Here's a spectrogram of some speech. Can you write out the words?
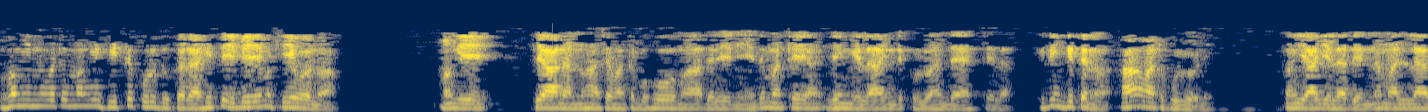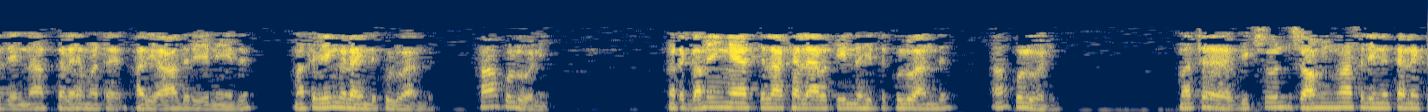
කොහොම ඉන්නකොට මගේ හිත පුරුදු කරා හිත ඉබේම කියවනවා. මගේ ධානන් වහන්සේ මට බොහෝම ආදරේ නේද මට යෙන් වෙලා ඉන්න පුළුවන් ද ඈත් වෙලා. ඉතින් හිතනවා ආ මට පුළුවනි. මං යායලා දෙන්න මල්ලා දෙන්න අක්කලා මට හරි ආදරේ නේද මට වෙන් වෙලා ඉන්න පුළුවන්ද? ආ පුළුවනි. මට ගමෙන් ඈත් වෙලා කැලෑවක ඉන්න හිත පුළුවන්ද? ආ පුළුවනි. මට වික්ෂුන් ස්වාමීන් වහන්සේලා ඉන්න තැනක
